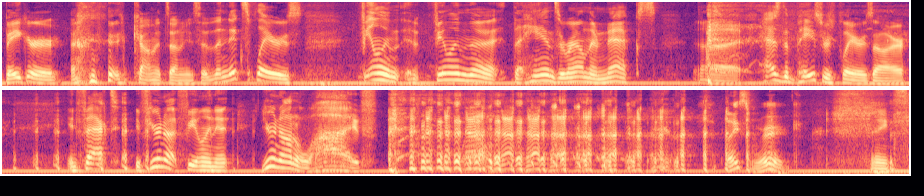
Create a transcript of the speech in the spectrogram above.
Baker comments on it. He said the Knicks players feeling feeling the the hands around their necks. Uh, as the Pacers players are. In fact, if you're not feeling it, you're not alive. Nice work. Thanks.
